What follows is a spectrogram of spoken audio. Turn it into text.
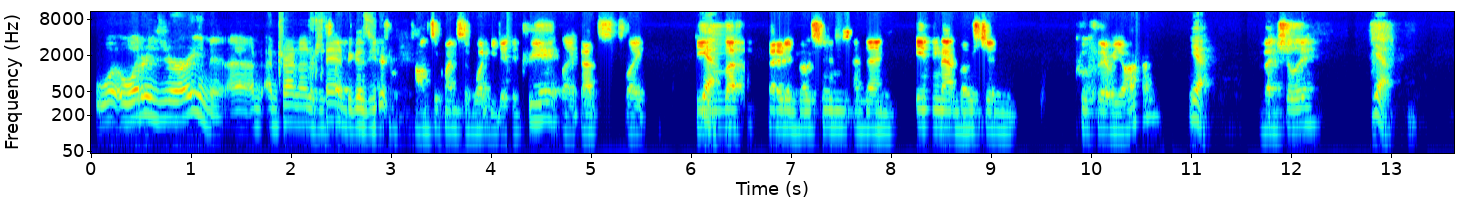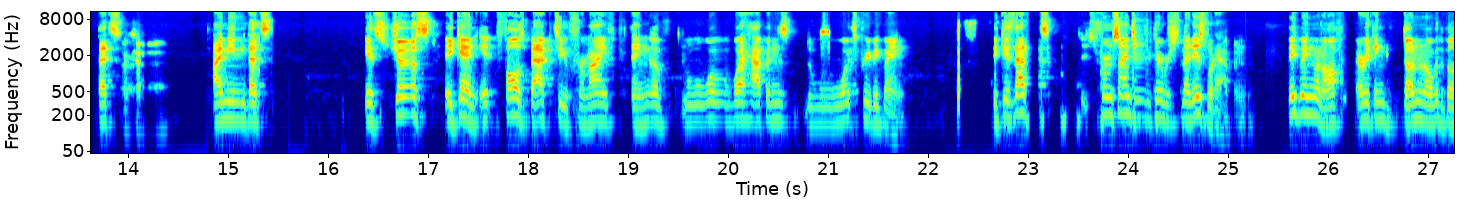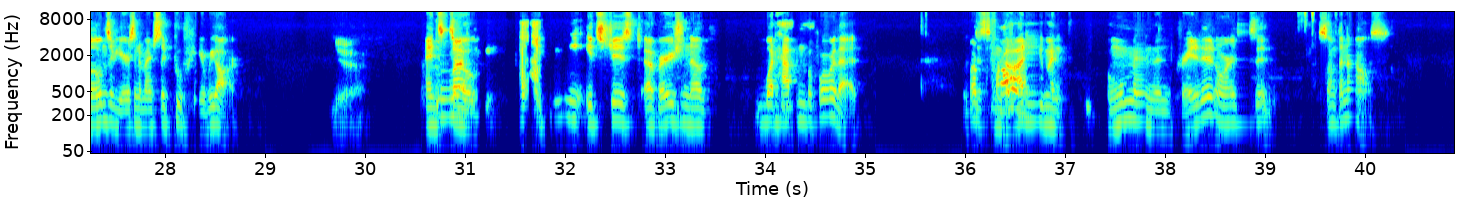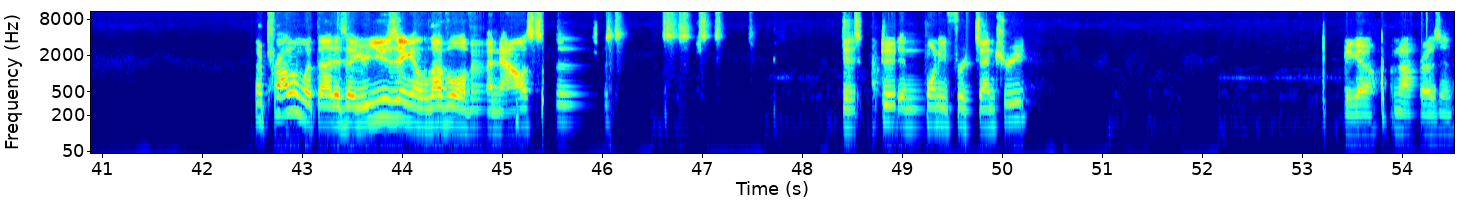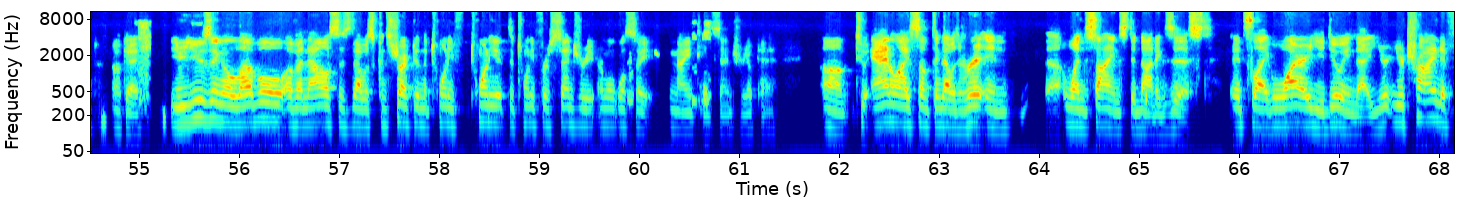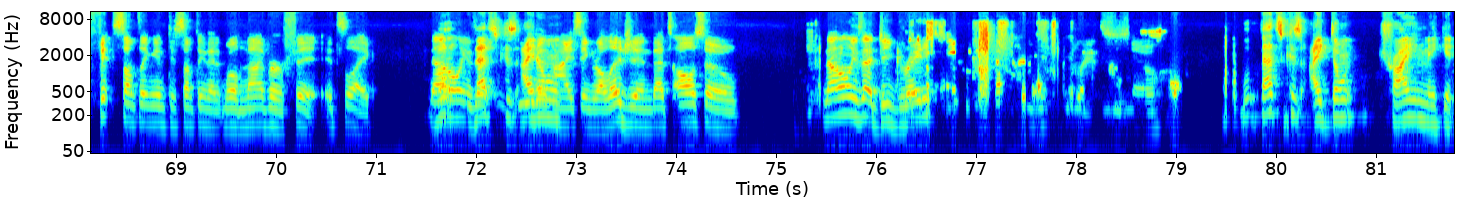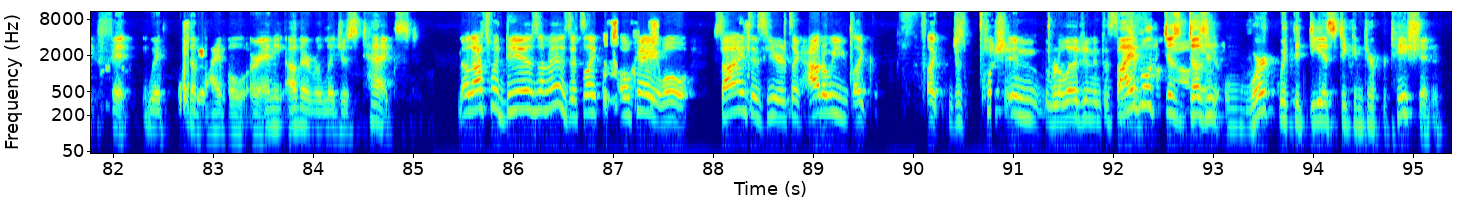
what what is your argument? I, I'm I'm trying to understand because you're a consequence of what he did create. Like that's like he Yeah. left set it in motion, and then in that motion, poof, there we are. Yeah. Eventually. Yeah. That's Okay. I mean, that's it's just again, it falls back to for my thing of wh- what happens, what's pre Big Bang, because that's from scientific interpretation, that is what happened. Big Bang went off, everything done over the billions of years, and eventually, poof, here we are. Yeah. And so, it's just a version of what happened before that. My Is some God he went boom and then created it, or is it something else? The problem with that is that you're using a level of analysis constructed in the 21st century. There you go. I'm not frozen. Okay. You're using a level of analysis that was constructed in the 20, 20th to 21st century, or we'll say 19th century. Okay. Um, to analyze something that was written uh, when science did not exist. It's like, why are you doing that? You're, you're trying to fit something into something that will never fit. It's like, not Well, only is that's that 'cause I don't- demonizing religion, that's also not only is that degrading. so, Well, that's because I don't try and make it fit with the Bible or any other religious text. no, that's what deism is. It's like okay, well, science is here. It's like how do we like like just push in religion into science Bible just doesn't work with the deistic interpretation.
